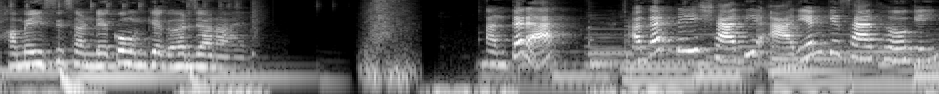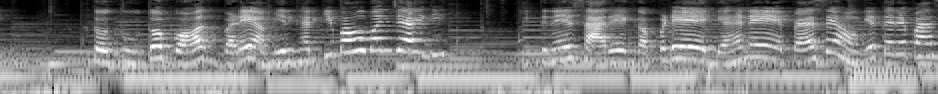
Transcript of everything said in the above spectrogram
हमें इसी संडे को उनके घर जाना है। अंतरा, अगर तेरी शादी आर्यन के साथ हो गई तो तू तो बहुत बड़े अमीर घर की बहू बन जाएगी। इतने सारे कपड़े, गहने, पैसे होंगे तेरे पास।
